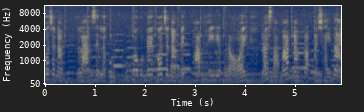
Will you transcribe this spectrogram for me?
ก็จะนำล้างเสร็จแล้วคุณคุณพ่อคุณแม่ก็จะนำไปคว่ำให้เรียบร้อย แล้วสามารถนำกลับมาใช้ใหม่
